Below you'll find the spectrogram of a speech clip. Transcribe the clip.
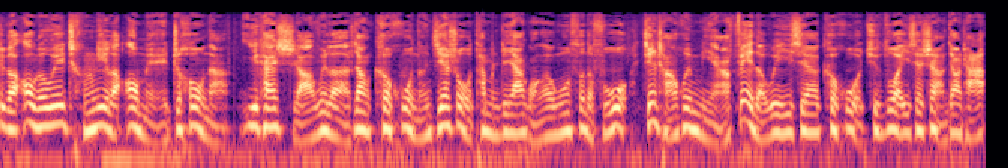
这个奥格威成立了奥美之后呢，一开始啊，为了让客户能接受他们这家广告公司的服务，经常会免费的为一些客户去做一些市场调查。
